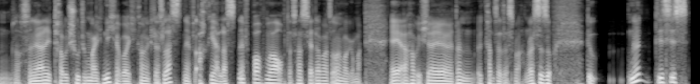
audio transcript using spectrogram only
Und sagst du, ja, die Troubleshooting mache ich nicht, aber ich kann euch das Lastenheft. Ach ja, Lastenheft brauchen wir auch. Das hast du ja damals auch immer gemacht. Ja, ja, habe ich. Ja, ja, dann kannst du das machen. Weißt du so, du, ne, das ist,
